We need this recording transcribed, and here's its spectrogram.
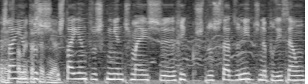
Está também entre, a os, está entre os 500 mais eh, ricos dos Estados Unidos, na posição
